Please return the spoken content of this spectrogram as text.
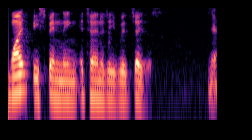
won't be spending eternity with Jesus. Yeah.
